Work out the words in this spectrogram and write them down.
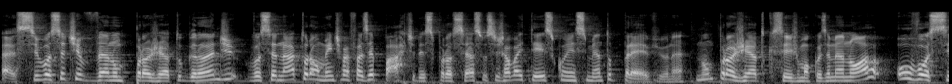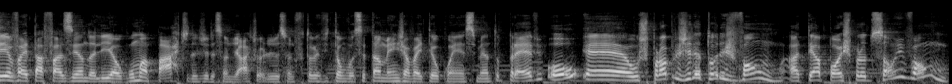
É, se você tiver num projeto grande, você naturalmente vai fazer parte desse processo, você já vai ter esse conhecimento prévio, né? Num projeto que seja uma coisa menor, ou você vai estar fazendo ali alguma parte da direção de arte ou direção de fotografia, então você também já vai ter o conhecimento prévio, ou é, os próprios diretores vão até a pós-produção e vão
